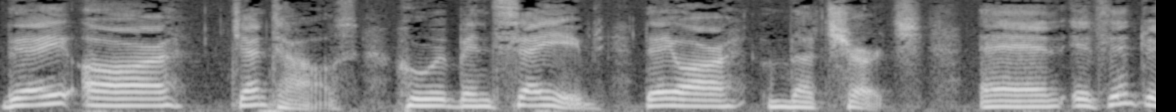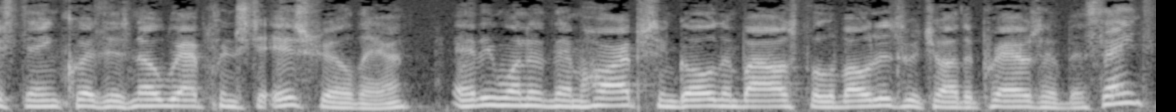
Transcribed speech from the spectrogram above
They are Gentiles who have been saved. They are the church. And it's interesting because there's no reference to Israel there. Every one of them harps and golden vials full of odors, which are the prayers of the saints.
